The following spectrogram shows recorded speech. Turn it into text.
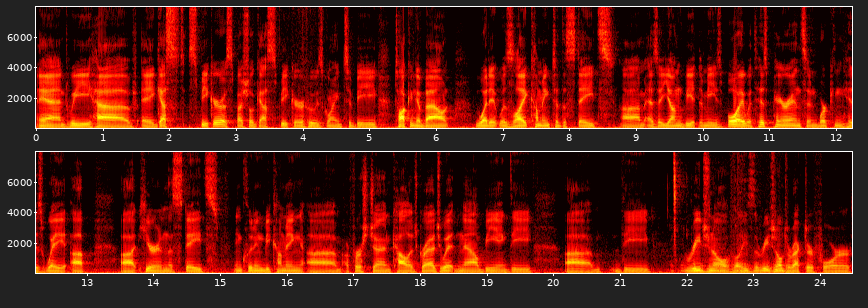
And we have a guest speaker, a special guest speaker, who's going to be talking about what it was like coming to the States um, as a young Vietnamese boy with his parents and working his way up uh, here in the States, including becoming um, a first gen college graduate and now being the, um, the regional, well, he's the regional director for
